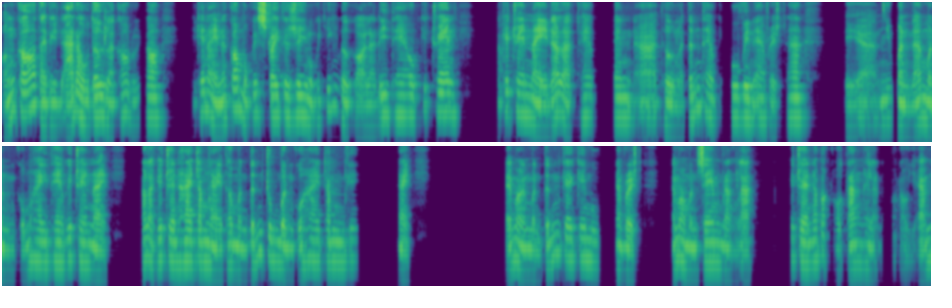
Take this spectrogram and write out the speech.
Vẫn có, tại vì đã đầu tư là có rủi ro. Thì cái này nó có một cái strategy, một cái chiến lược, gọi là, đi theo cái trend. Cái trend này đó là theo trend, à, thường là tính theo cái moving average ha. Thì, à, như mình á, mình cũng hay theo cái trend này, đó là cái trend 200 ngày thôi, mình tính trung bình của 200 cái ngày. Để mà mình tính cái cái moving average, để mà mình xem rằng là cái trend nó bắt đầu tăng hay là nó bắt đầu giảm.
